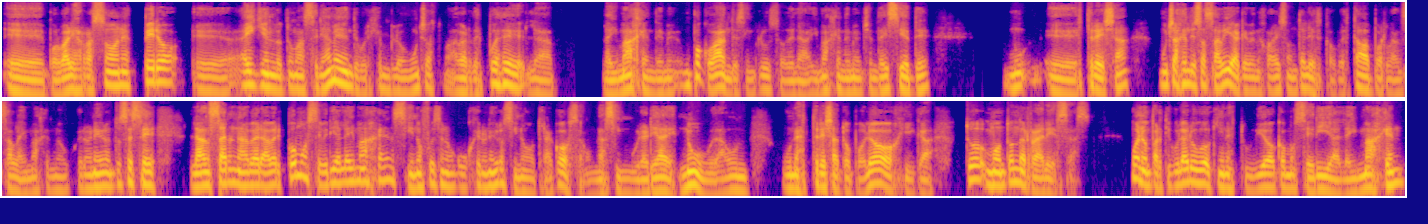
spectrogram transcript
eh, por varias razones, pero eh, hay quien lo toma seriamente, por ejemplo, muchos, a ver, después de la, imagen de, un poco antes incluso de la imagen de M87, eh, estrella, mucha gente ya sabía que Event Horizon Telescope estaba por lanzar la imagen de un agujero negro, entonces se lanzaron a ver, a ver cómo se vería la imagen si no fuese un agujero negro, sino otra cosa, una singularidad desnuda, una estrella topológica, todo un montón de rarezas. Bueno, en particular hubo quien estudió cómo sería la imagen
